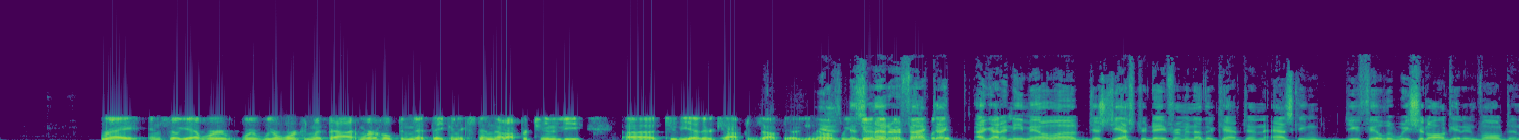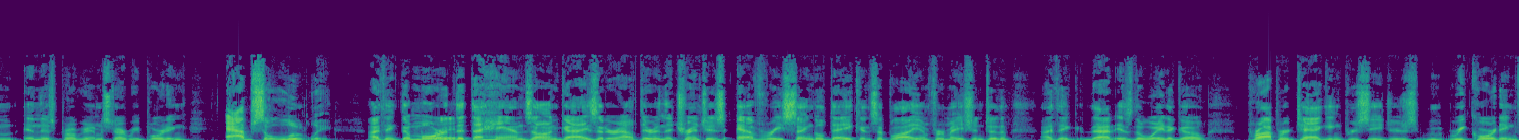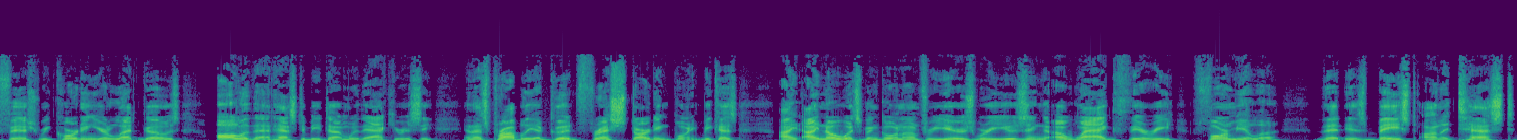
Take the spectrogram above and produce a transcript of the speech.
Right, and so yeah, we're we're we're working with that, and we're hoping that they can extend that opportunity uh, to the other captains out there. You know, Yeah, if we as a a matter of fact, I. I got an email uh, just yesterday from another captain asking, "Do you feel that we should all get involved in in this program and start reporting?" Absolutely. I think the more Right. that the hands-on guys that are out there in the trenches every single day can supply information to them, I think that is the way to go. Proper tagging procedures, recording fish, recording your let goes, all of that has to be done with accuracy. And that's probably a good fresh starting point because I, I know what's been going on for years. We're using a WAG theory formula that is based on a test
